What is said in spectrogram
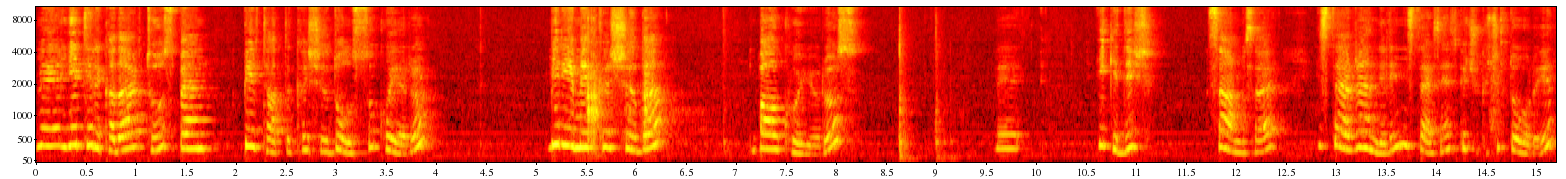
ve yeteri kadar tuz. Ben bir tatlı kaşığı dolusu koyarım. Bir yemek kaşığı da bal koyuyoruz. Ve iki diş sarımsak. İster rendeleyin isterseniz küçük küçük doğrayın.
